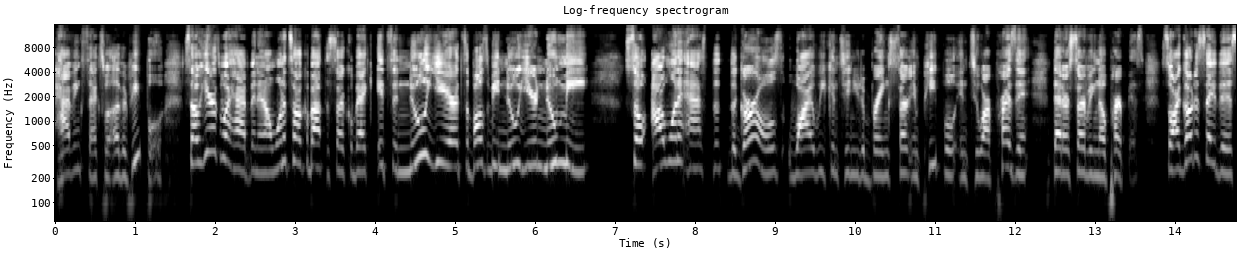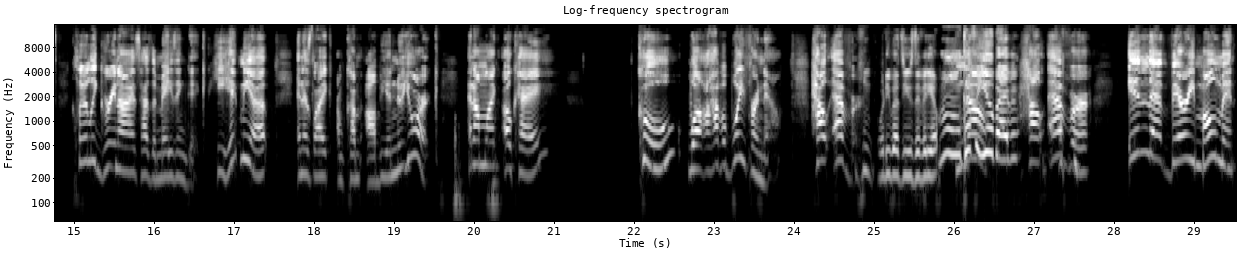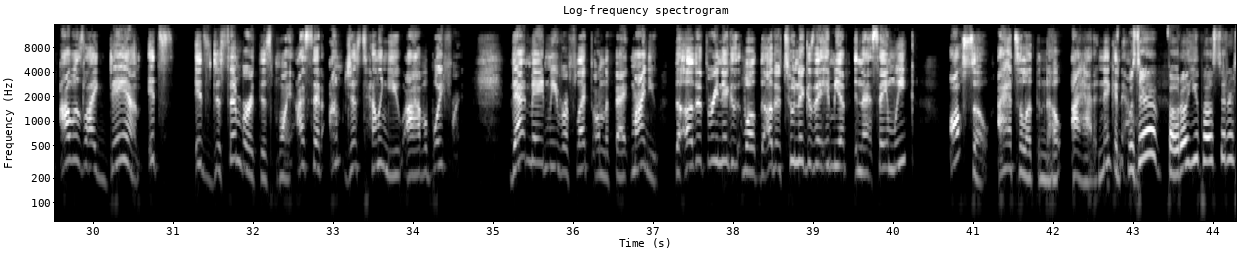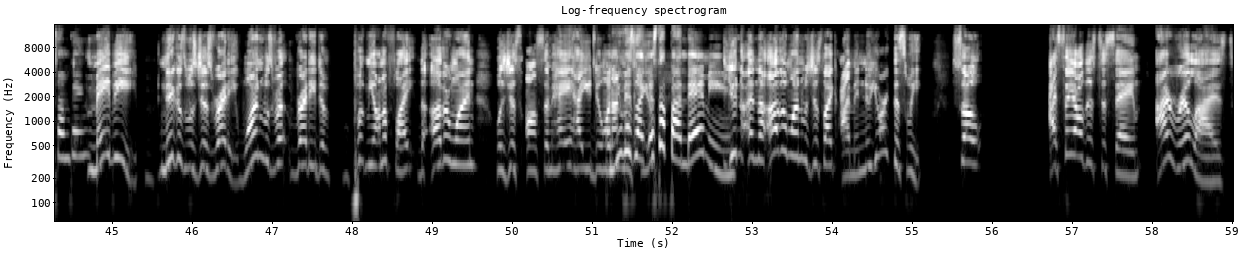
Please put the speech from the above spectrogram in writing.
having sex with other people. So here's what happened, and I want to talk about the circle back. It's a new year. It's supposed to be new year, new me. So I want to ask the, the girls why we continue to bring certain people into our present that are serving no purpose. So I go to say this. Clearly, Green Eyes has amazing dick. He hit me up and is like, "I'm coming. I'll be in New York," and I'm like, "Okay." Cool. Well, I have a boyfriend now. However, What are you about to use the video? Mm, good for you, baby. However, that very moment, I was like, damn, it's it's December at this point. I said, I'm just telling you I have a boyfriend. That made me reflect on the fact, mind you, the other three niggas, well, the other two niggas that hit me up in that same week, also, I had to let them know I had a nigga now. Was there a photo you posted or something? Maybe niggas was just ready. One was re- ready to put me on a flight. The other one was just on some, hey, how you doing? And I you was like, you. it's a pandemic. You know, and the other one was just like, I'm in New York this week. So I say all this to say, I realized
